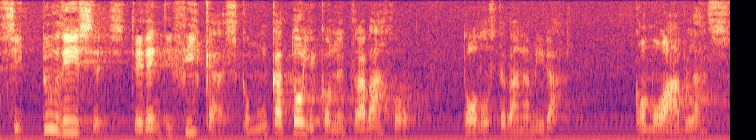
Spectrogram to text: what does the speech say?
Si tú dices, te identificas como un católico en el trabajo, todos te van a mirar. ¿Cómo hablas?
